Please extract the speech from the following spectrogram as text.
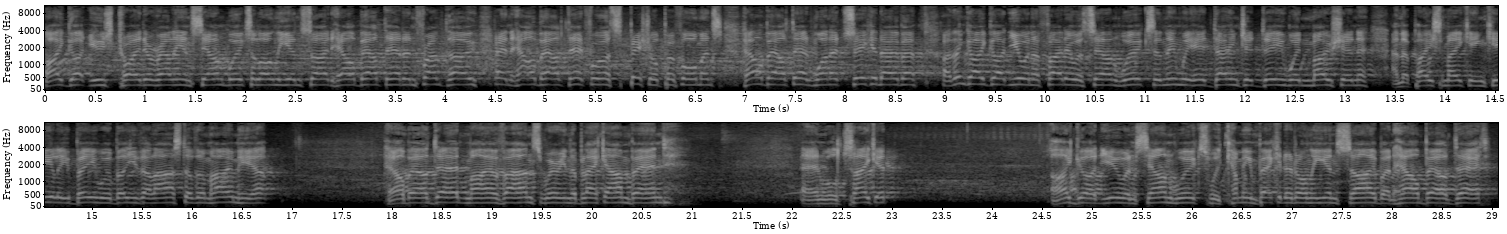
I Got You trying to rally and Soundworks along the inside. How about that in front though? And how about that for a special performance? How about that? Won it second over. I think I Got You in a photo with Soundworks and then we had Danger D Wind Motion and the pacemaking Keely B will be the last of them home here. How about Dad, Maya Vance wearing the black armband? And we'll take it. I got you and Soundworks were coming back at it on the inside, but how about that?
